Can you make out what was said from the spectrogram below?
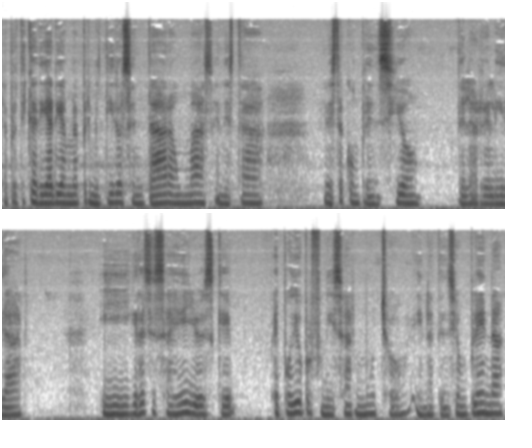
La práctica diaria me ha permitido sentar aún más en esta, en esta comprensión de la realidad. Y gracias a ello es que he podido profundizar mucho en atención plena,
